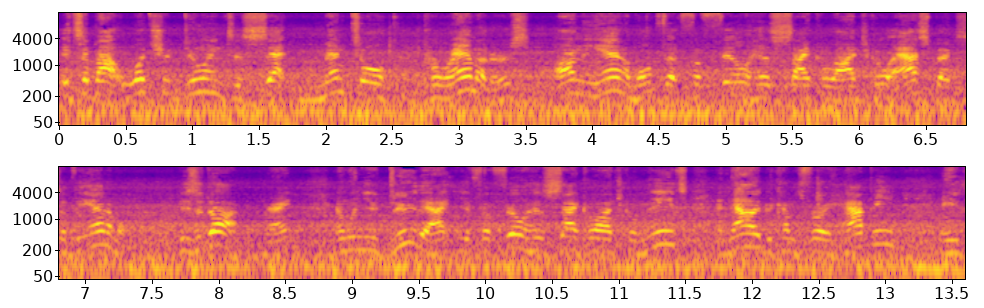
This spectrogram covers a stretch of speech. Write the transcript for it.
It's about what you're doing to set mental parameters on the animal that fulfill his psychological aspects of the animal. He's a dog, right? And when you do that, you fulfill his psychological needs, and now he becomes very happy. He's,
